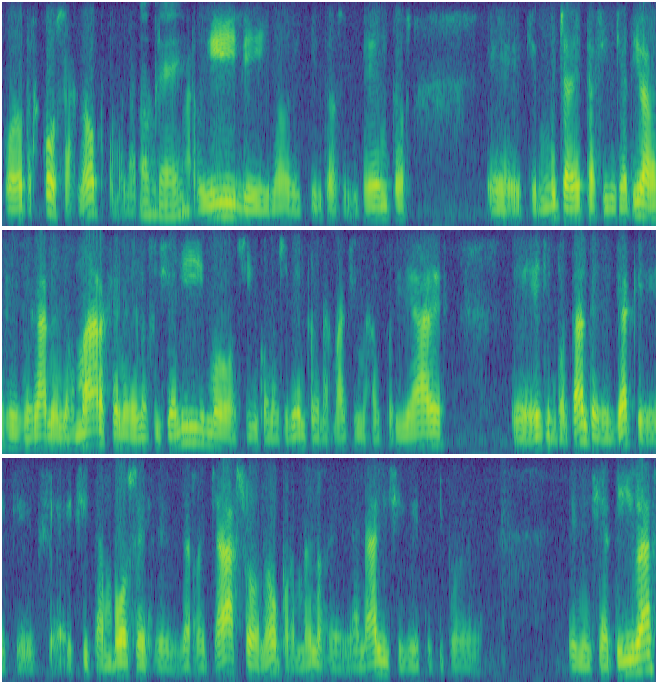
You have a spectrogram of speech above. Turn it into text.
con otras cosas, ¿no? Como la okay. y ¿no? Distintos intentos eh, que muchas de estas iniciativas a veces se dan en los márgenes del oficialismo, sin conocimiento de las máximas autoridades. Eh, es importante ya que, existan voces de, rechazo, ¿no? por lo menos de, análisis de este tipo de, iniciativas.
